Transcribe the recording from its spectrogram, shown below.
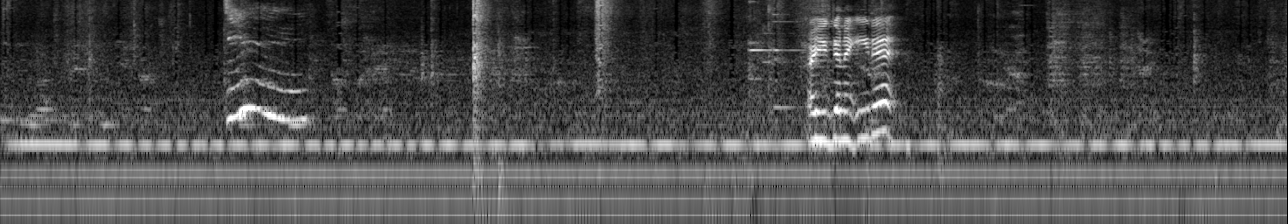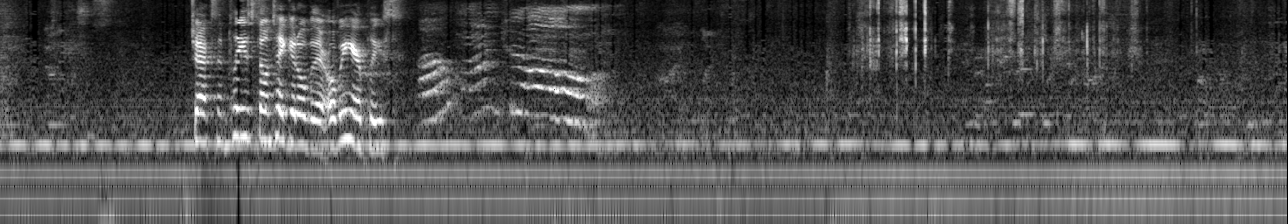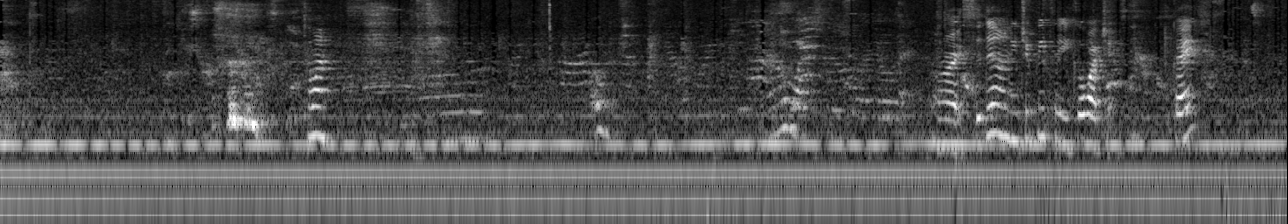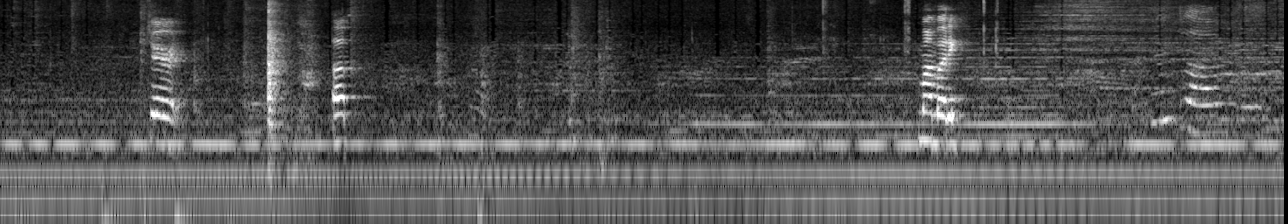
Are you gonna eat it? Jackson, please don't take it over there. Over here, please. Sit down, eat your pizza, you go watch it. Okay? Jared. Up. Come on, buddy.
